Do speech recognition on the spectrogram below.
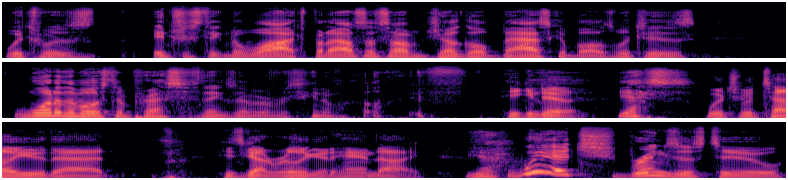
which was interesting to watch. But I also saw him juggle basketballs, which is one of the most impressive things I've ever seen in my life. He can do it. Yes. which would tell you that he's got really good hand eye. Yeah. Which brings us to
